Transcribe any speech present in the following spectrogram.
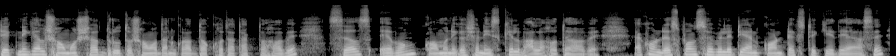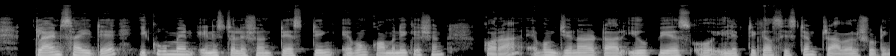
টেকনিক্যাল সমস্যা দ্রুত সমাধান করার দক্ষতা থাকতে হবে। সেলস এবং কমিউনিকেশন স্কিল ভালো হতে হবে। এখন রেসপন্সিবিলিটি অ্যান্ড কনটেক্সটে কী দেওয়া আছে? ক্লায়েন্ট সাইটে ইকুইপমেন্ট ইনস্টলেশন টেস্টিং এবং কমিউনিকেশন করা এবং জেনারেটর ইউপিএস ও ইলেকট্রিক্যাল সিস্টেম ট্রাভেল শুটিং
